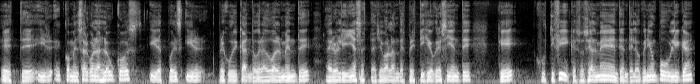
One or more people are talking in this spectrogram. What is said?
este, ir, eh, comenzar con las low cost y después ir perjudicando gradualmente aerolíneas hasta llevarla a un desprestigio creciente que justifique socialmente ante la opinión pública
